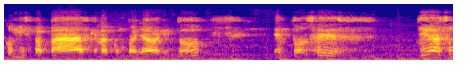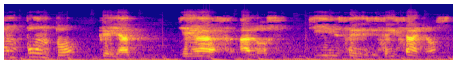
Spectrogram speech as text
con mis papás que me acompañaban y todo. Entonces, llegas a un punto que ya llegas a los 15, 16 años,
